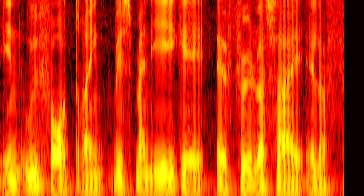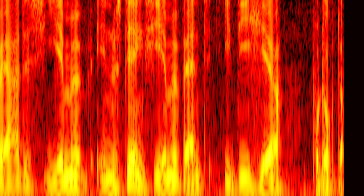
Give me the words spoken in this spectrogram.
en udfordring, hvis man ikke øh, føler sig eller færdes hjemme, investeringshjemmevandt i de her produkter.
